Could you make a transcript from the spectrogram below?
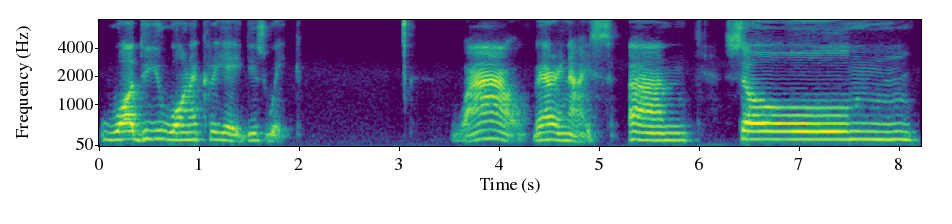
what do you want to create this week? Wow, very nice. Um, so, um,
